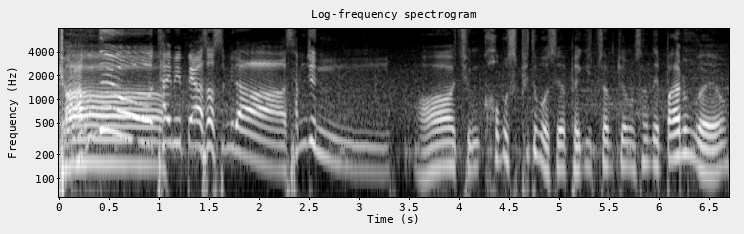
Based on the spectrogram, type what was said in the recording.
변화군데요. 아. 타이밍 빼앗았습니다. 삼진 아 지금 커브 스피드 보세요. 123km 상당히 빠른 거예요.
